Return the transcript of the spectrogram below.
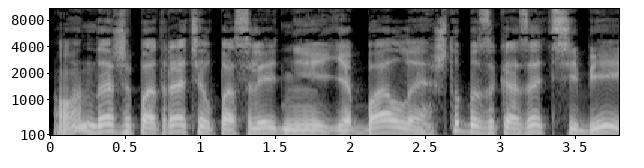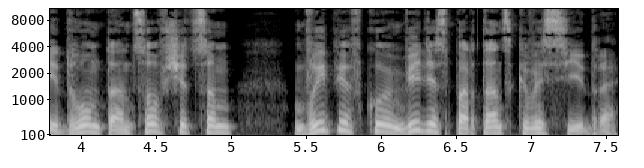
Он даже потратил последние ебаллы, чтобы заказать себе и двум танцовщицам выпивку в виде спартанского сидра.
